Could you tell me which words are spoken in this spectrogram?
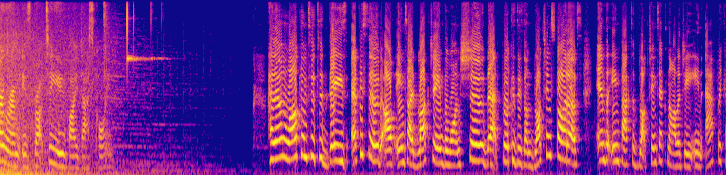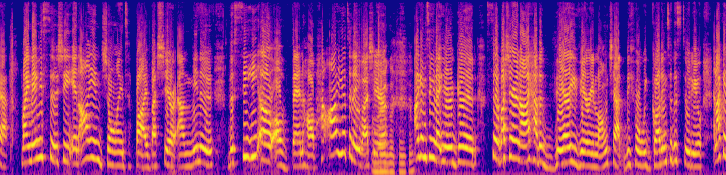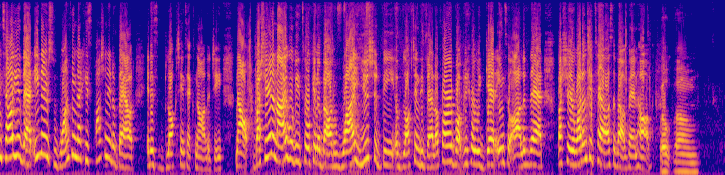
program is brought to you by Dascoin. Hello and welcome to today's episode of Inside Blockchain, the one show that focuses on blockchain startups and the impact of blockchain technology in Africa. My name is Sushi and I am joined by Bashir Aminu, the CEO of VennHub. How are you today, Bashir? I'm very good, thank you. I can see that you're good. So Bashir and I had a very, very long chat before we got into the studio. And I can tell you that if there's one thing that he's passionate about, it is blockchain technology. Now, Bashir and I will be talking about why you should be a blockchain developer. But before we get into all of that, Bashir, why don't you tell us about VennHub? Well, um,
